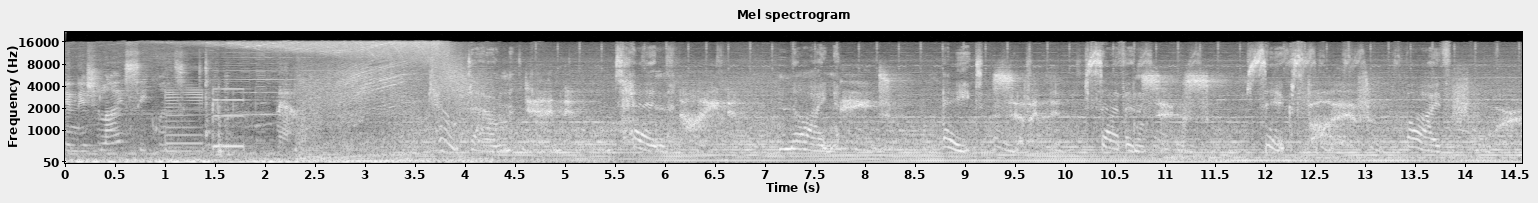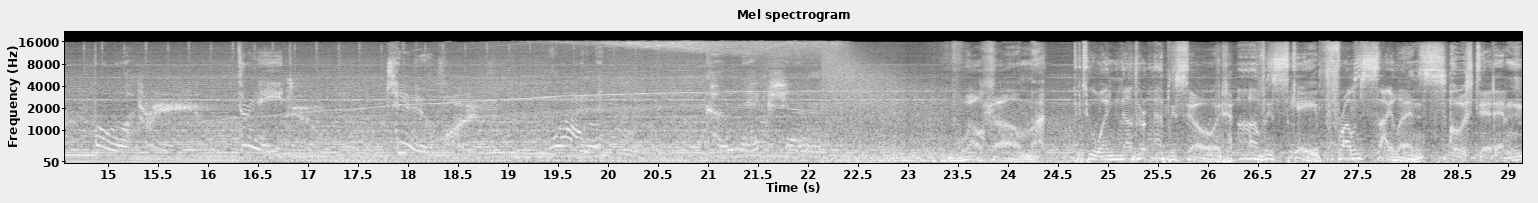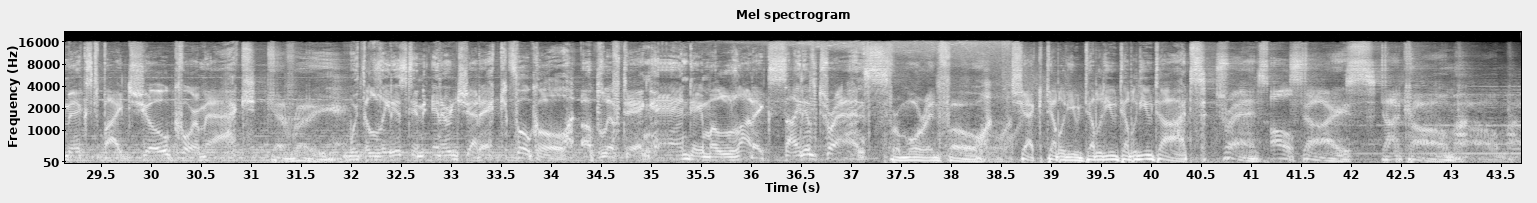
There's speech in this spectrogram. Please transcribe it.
Initialize sequence now. Countdown. 10, 10, 9, 9, 8, 8, 7, 7, 6, 6, 5, 5, 4, 4, 3, 3, 2, 2, 1. 1. Connection. Welcome to another episode of Escape from Silence, hosted and mixed by Joe Cormack. Get ready with the latest in energetic, vocal, uplifting, and a melodic side of trance. For more info, check www.tranceallstars.com.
